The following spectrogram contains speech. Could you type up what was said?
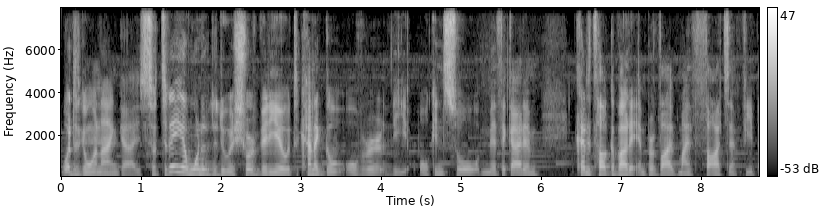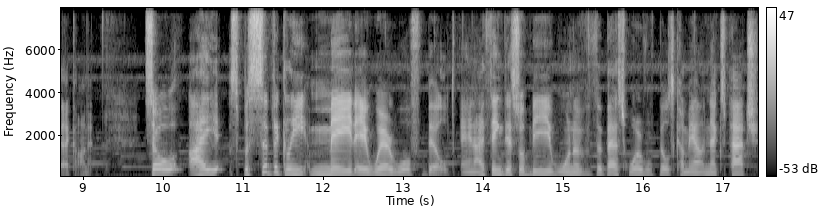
What is going on guys? So today I wanted to do a short video to kind of go over the Oakensoul mythic item, kind of talk about it and provide my thoughts and feedback on it. So I specifically made a werewolf build and I think this will be one of the best werewolf builds coming out next patch.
